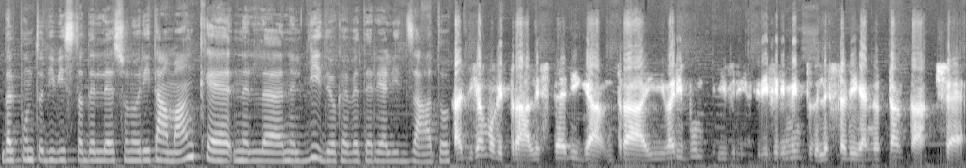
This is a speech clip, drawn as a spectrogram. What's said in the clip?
dal punto di vista delle sonorità, ma anche nel, nel video che avete realizzato. Ah, diciamo che tra l'estetica, tra i vari punti di riferimento dell'estetica anni Ottanta c'è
